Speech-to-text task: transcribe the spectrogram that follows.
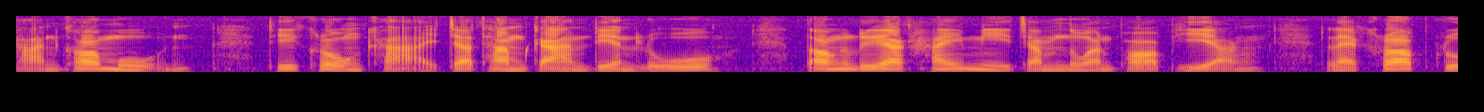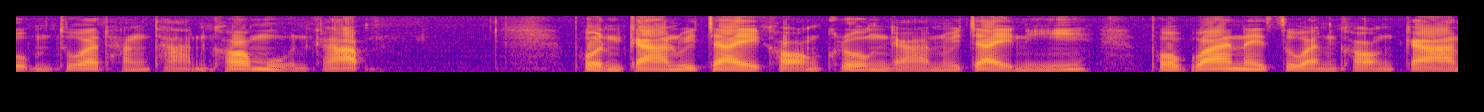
ฐานข้อมูล ที่โครงข่ายจะทำการเรียนรู้ ต้องเลือกให้มีจำนวนพอเพียง และครอบคลุมทั่วทั้งฐานข้อมูลครับ ผลการวิจัยของโครงการวิจัยนี้ พบว่าในส่วนของการ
